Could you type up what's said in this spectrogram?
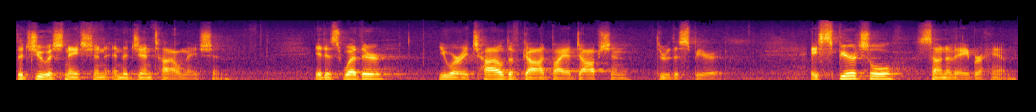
the Jewish nation and the Gentile nation. It is whether you are a child of God by adoption through the Spirit, a spiritual son of Abraham.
